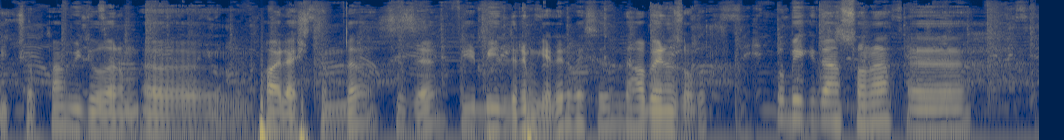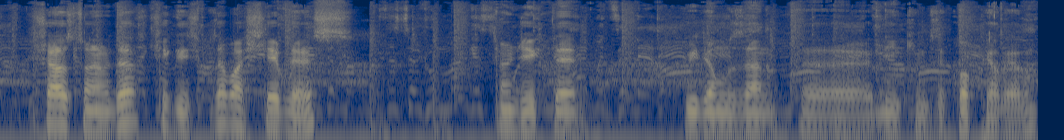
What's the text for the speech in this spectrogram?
İlk yoktan videolarım e, paylaştığımda size bir bildirim gelir ve sizin de haberiniz olur. Bu bilgiden sonra e, şarj tornavida çekilişimize başlayabiliriz. Öncelikle videomuzdan e, linkimizi kopyalayalım.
